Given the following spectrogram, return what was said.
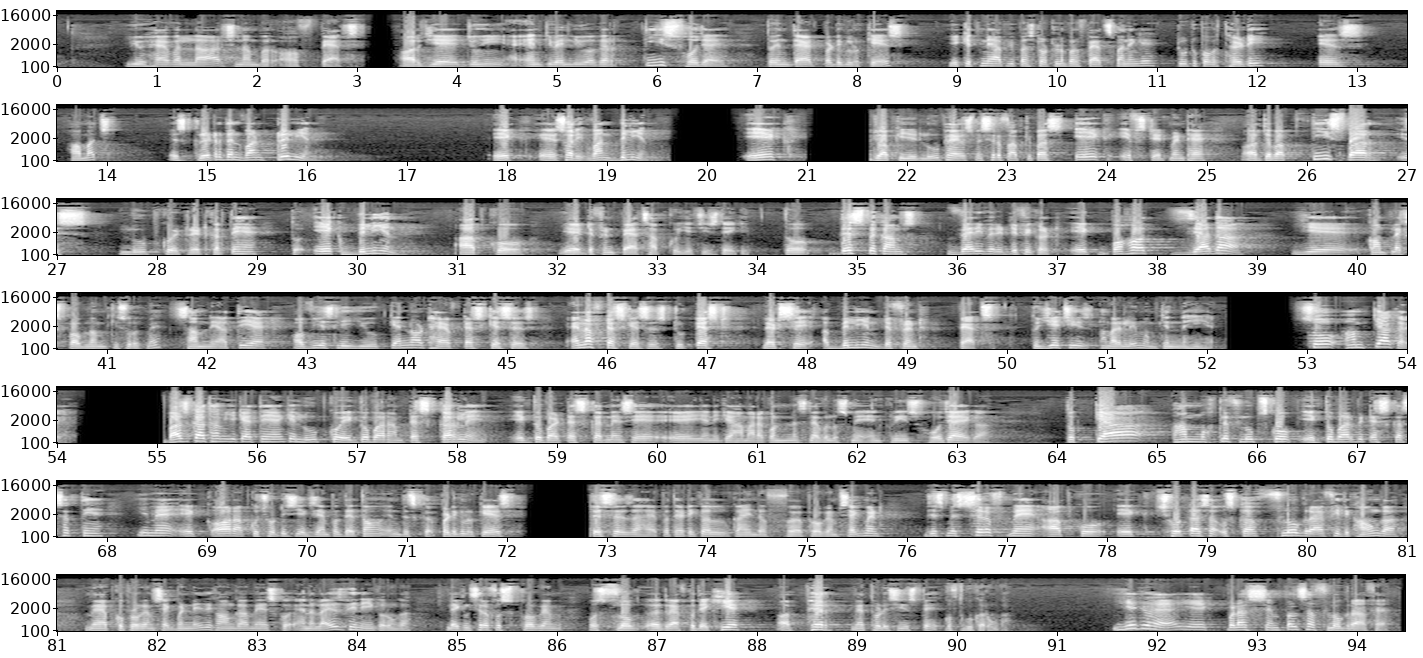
you have a large number of paths اور یہ جو ہی این کی ویلو اگر تیس ہو جائے تو ان دیٹ پرٹیکولر کیس یہ کتنے آپ کے پاس ٹوٹل نمبر آف پیتھس بنیں گے؟ Two to power thirty is how much is greater than one trillion ایک سوری ون بلین ایک جو آپ کی یہ لوپ ہے، اس میں صرف آپ کے پاس ایک ایف اسٹیٹمنٹ ہے، اور جب آپ تیس بار اس لوپ کو اٹریٹ کرتے ہیں، تو ایک بلین آپ کو یہ ڈفرینٹ پیتھس آپ کو یہ چیز دے گی۔ تو this becomes very very difficult ایک بہت زیادہ یہ کمپلیکس پرابلم کی صورت میں سامنے آتی ہے. Obviously you can not have test cases enough test cases to test let's say billion different paths تو یہ چیز ہمارے لیے ممکن نہیں ہے. سو so, ہم کیا کریں؟ بعض کا ہم یہ کہتے ہیں کہ لوپ کو ایک دو بار ہم ٹیسٹ کر لیں. ایک دو بار ٹیسٹ کرنے سے یعنی کہ ہمارا کانفیڈنس لیول اس میں انکریز ہو جائے گا. تو کیا ہم مختلف لوپس کو ایک دو بار بھی ٹیسٹ کر سکتے ہیں۔ یہ میں ایک اور آپ کو چھوٹی سی ایگزامپل دیتا ہوں۔ In this particular case this is a hypothetical kind of program segment جس میں صرف میں آپ کو ایک چھوٹا سا اس کا فلو گراف ہی دکھاؤں گا۔ میں آپ کو پروگرام سیگمنٹ نہیں دکھاؤں گا، میں اس کو اینالائز بھی نہیں کروں گا۔ لیکن صرف اس پروگرام اس فلو گراف uh, کو دیکھیے اور پھر میں تھوڑی سی اس پہ گفتگو کروں گا۔ یہ جو ہے، یہ ایک بڑا سمپل سا فلو گراف ہے۔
